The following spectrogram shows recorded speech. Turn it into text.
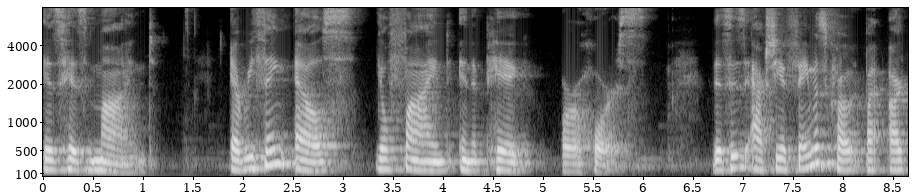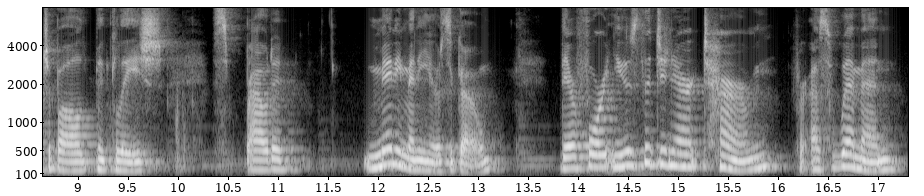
is his mind. Everything else you'll find in a pig or a horse. This is actually a famous quote by Archibald MacLeish, sprouted many, many years ago. Therefore, use the generic term for us women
